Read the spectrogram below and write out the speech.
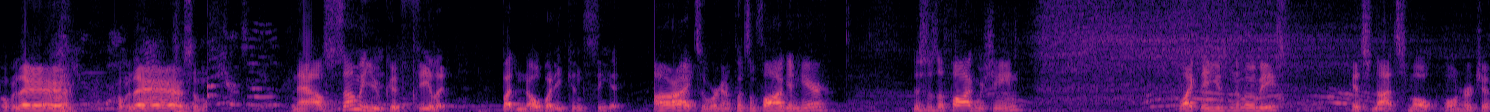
over there, over there. Some. Now, some of you could feel it, but nobody can see it. All right, so we're going to put some fog in here. This is a fog machine, like they use in the movies. It's not smoke, won't hurt you.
